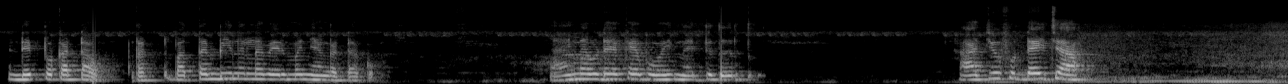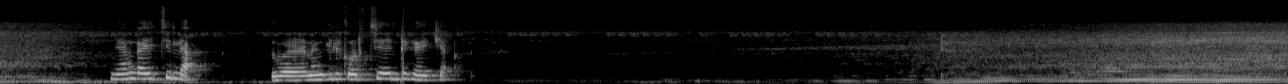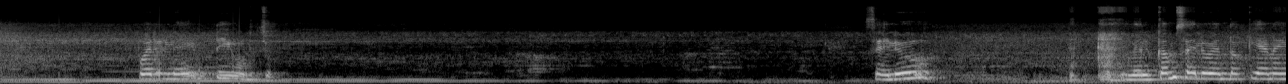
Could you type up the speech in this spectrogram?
എന്റെ ഇപ്പോൾ കട്ടാവും. കട്ട് പത്തമ്പി എന്നുള്ള വരുമ്പോൾ ഞാൻ കട്ടാക്കും. ഞാൻ അവിടെയൊക്കെ പോയി നെറ്റ് തീർത്തു. ഹാജു ഫുഡ് കഴിച്ചാ? ഞാൻ കഴിച്ചില്ല. വേണമെങ്കിൽ കുറച്ച് കഴിഞ്ഞിട്ട് കഴിക്കാം ഇപ്പോൾ ഒരു ലൈവ് ടീ കുടിച്ചു സെലു വെൽക്കം സെലു എന്തൊക്കെയാണ്?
